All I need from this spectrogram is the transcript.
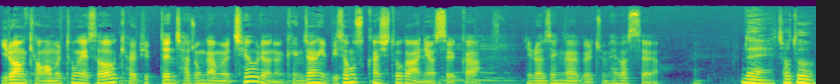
이러한 경험을 통해서 결핍된 자존감을 채우려는 굉장히 미성숙한 시도가 아니었을까 이런 생각을 좀 해봤어요. 네, 저도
